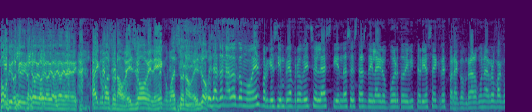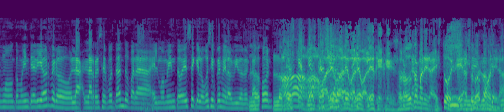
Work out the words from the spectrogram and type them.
uy, uy, uy, Ay, cómo ha sonado eso, Belé, cómo ha sonado eso. Pues ha sonado como es, porque siempre aprovecho las tiendas estas del aeropuerto de Victoria Secret para comprar alguna ropa como, como interior, pero la, la reservo tanto para el momento ese que luego siempre me la olvido en el cajón. Lo ah, es que, vale, vale, vale, vale, que, que sonó de otra manera esto, ¿eh? ha sonado de otra manera.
